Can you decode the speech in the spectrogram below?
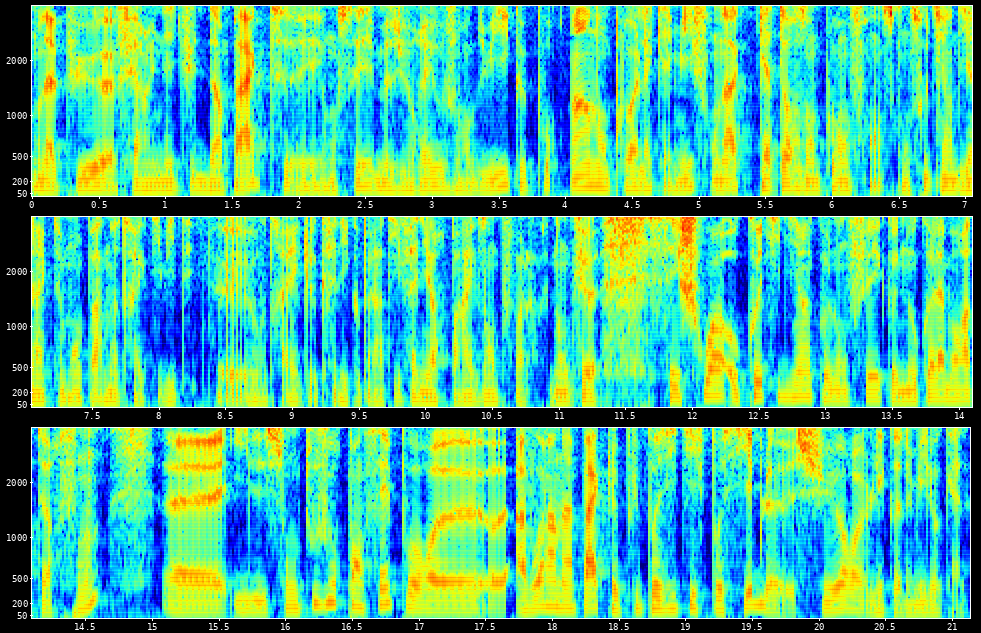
On a pu euh, faire une étude d'impact et on sait mesurer aujourd'hui que pour un emploi à la CAMIF, on a 14 emplois en France qu'on soutient directement par notre activité. Euh, on travaille avec le Crédit Coopératif Agnor, par exemple. Donc, ces choix au quotidien que l'on fait, que nos collaborateurs font, ils sont toujours pensés pour avoir un impact le plus positif possible sur l'économie locale.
